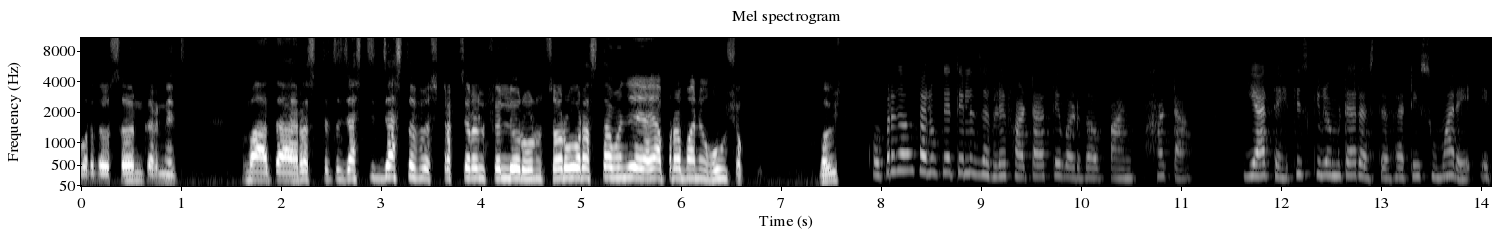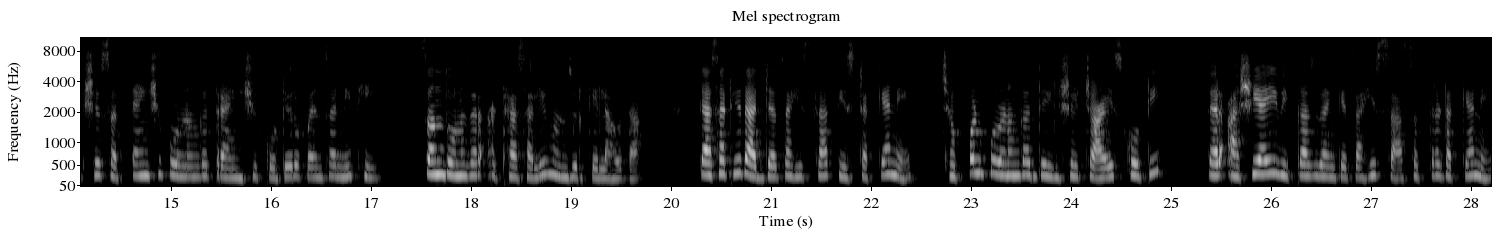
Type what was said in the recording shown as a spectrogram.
वर्दळ सहन करण्याची मग आता रस्त्याचं जास्तीत जास्त स्ट्रक्चरल फेल्युअर होऊन सर्व रस्ता म्हणजे याप्रमाणे होऊ शकतो. भविष्य कोपरगाव तालुक्यातील झगडे फाटा ते वडगाव पान फाटा या तेहतीस किलोमीटर रस्त्यासाठी सुमारे एकशे सत्याऐंशी पूर्णांक त्र्याऐंशी कोटी रुपयांचा निधी सन दोन हजार अठरा साली मंजूर केला होता. त्यासाठी राज्याचा हिस्सा तीस टक्क्याने छप्पन पूर्णांक तीनशे चाळीस कोटी तर आशियाई विकास बँकेचा हिस्सा सत्तर टक्क्याने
